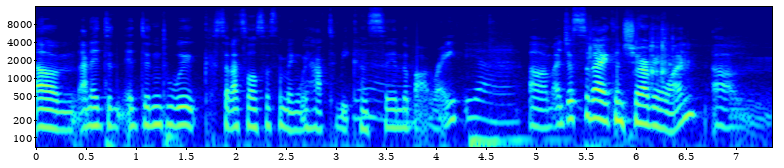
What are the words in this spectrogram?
Um, and it didn't, it didn't work. So that's also something we have to be concerned Yeah. about, right? Yeah. Um, and just so that I can show everyone, um,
